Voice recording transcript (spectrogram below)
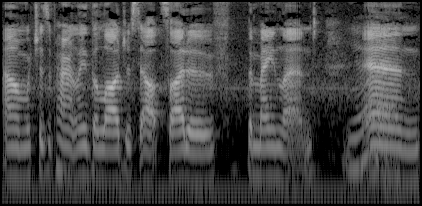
um, which is apparently the largest outside of the mainland. Yeah. And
